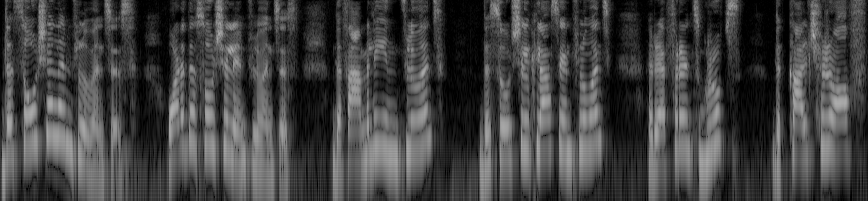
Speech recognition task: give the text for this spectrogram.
the social influences. What are the social influences? The family influence, the social class influence, reference groups, the culture of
